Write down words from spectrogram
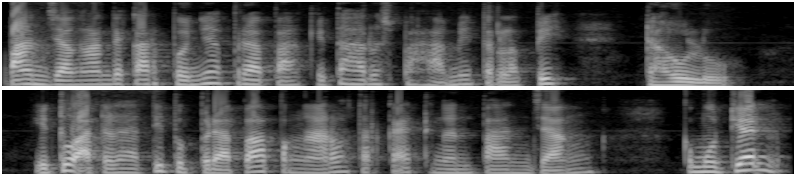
panjang rantai karbonnya berapa? Kita harus pahami terlebih dahulu. Itu adalah tadi beberapa pengaruh terkait dengan panjang. Kemudian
